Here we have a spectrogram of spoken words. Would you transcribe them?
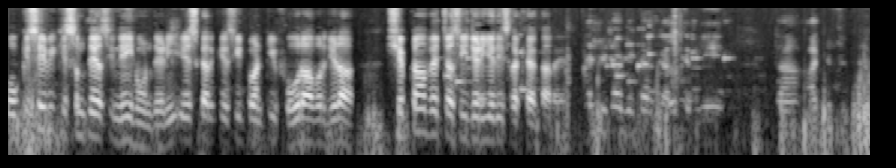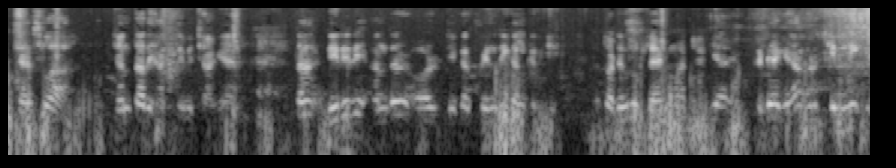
ਉਹ ਕਿਸੇ ਵੀ ਕਿਸਮ ਤੇ ਅਸੀਂ ਨਹੀਂ ਹੋਣ ਦੇਣੀ। ਇਸ ਕਰਕੇ ਅਸੀਂ 24 ਆਵਰ ਜਿਹੜਾ ਸ਼ਿਫਟਾਂ ਵਿੱਚ ਅਸੀਂ ਜਿਹੜੀ ਇਹਦੀ ਸੁਰੱਖਿਆ ਕਰ ਰਹੇ ਹਾਂ। ਐਸਪੀ ਸਾਹਿਬ ਜੇਕਰ ਗੱਲ ਕਰੀਏ ਤਾਂ ਅੱਜ ਫੈਸਲਾ ਜਨਤਾ ਦੇ ਹੱਕ ਦੇ ਵਿੱਚ ਆ ਗਿਆ ਹੈ ਤਾਂ ਡੇਰੇ ਦੇ ਅੰਦਰ ਔਰ ਜੇਕਰ ਪਿੰਡ ਦੀ ਗੱਲ ਕਰੀਏ ਤਾਂ ਤੁਹਾਡੇ ਵੱਲੋਂ ਫਲੈਗ ਮਾਰਚ ਗਿਆ ਕੱਢਿਆ ਗਿਆ ਔਰ ਕਿੰਨੀ ਕੁ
